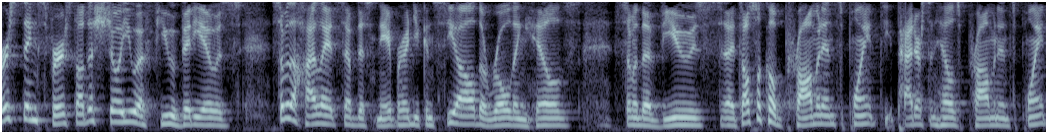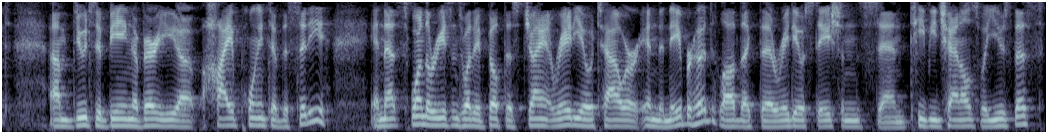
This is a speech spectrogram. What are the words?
First things first, I'll just show you a few videos, some of the highlights of this neighborhood. You can see all the rolling hills, some of the views. It's also called Prominence Point, Patterson Hills Prominence Point, um, due to being a very uh, high point of the city. And that's one of the reasons why they built this giant radio tower in the neighborhood. A lot of like the radio stations and TV channels will use this.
